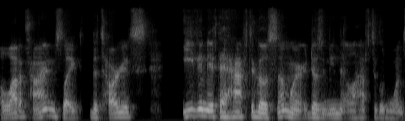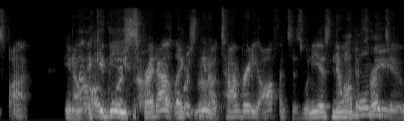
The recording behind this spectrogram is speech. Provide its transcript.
a lot of times, like the targets, even if they have to go somewhere, it doesn't mean they'll have to go to one spot. You know, No, it could be course not. spread Of out, like you know. Tom Brady offenses when he has no one I'm to throw to.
